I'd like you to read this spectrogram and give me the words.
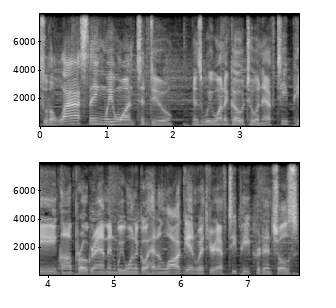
So the last thing we want to do is we want to go to an FTP uh, program and we want to go ahead and log in with your FTP credentials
